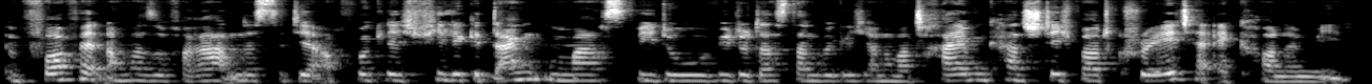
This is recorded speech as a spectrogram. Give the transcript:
im Vorfeld nochmal so verraten, dass du dir auch wirklich viele Gedanken machst, wie du, wie du das dann wirklich auch nochmal treiben kannst Stichwort Creator Economy.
